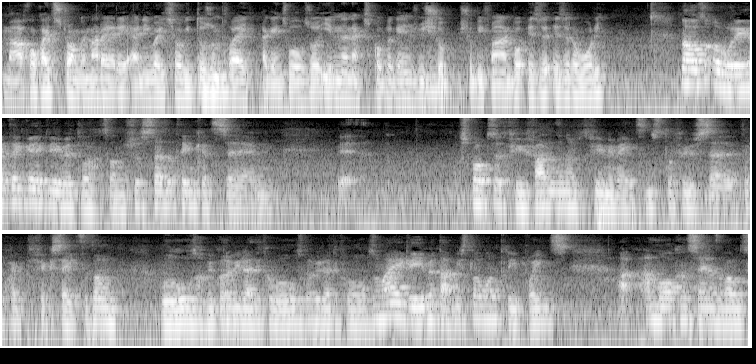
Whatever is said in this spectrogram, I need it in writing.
Marco quite strong in that area anyway, so if he doesn't play against Wolves or even the next couple of games, we should should be fine. But is it is it a worry? No, it's a worry. I think I agree with what Tom's just said. I think it's. Um, I've spoke to a few fans and a few of my mates and stuff who said they're quite fixated on Wolves. We've got to be ready for Wolves. We've got to be ready for Wolves. And I agree with that. We still want three points. I, I'm more concerned about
